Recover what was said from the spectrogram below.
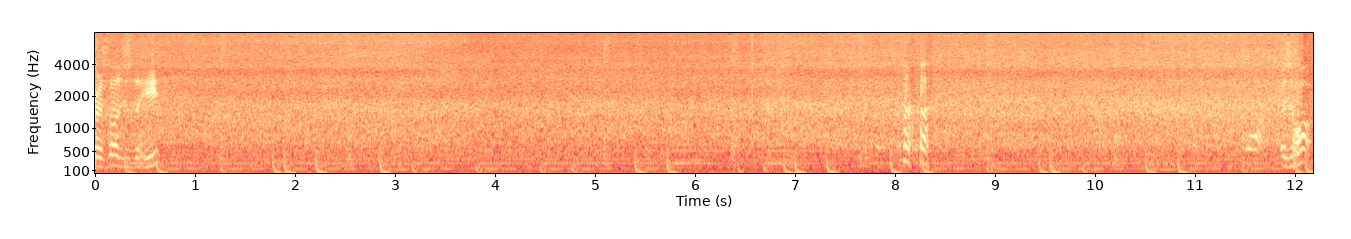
Sure it's not just the heat? It's hot.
